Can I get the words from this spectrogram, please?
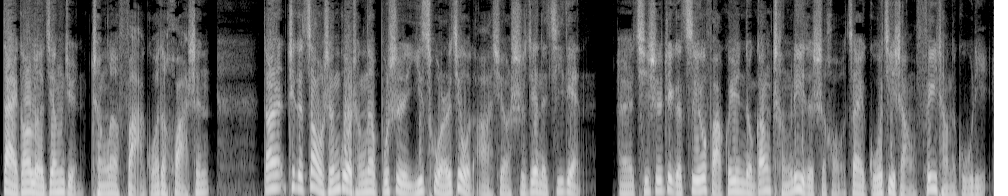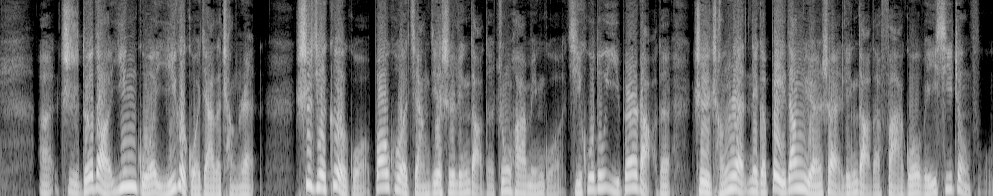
戴高乐将军成了法国的化身。当然，这个造神过程呢不是一蹴而就的啊，需要时间的积淀。呃，其实这个自由法国运动刚成立的时候，在国际上非常的孤立，啊，只得到英国一个国家的承认。世界各国，包括蒋介石领导的中华民国，几乎都一边倒的只承认那个贝当元帅领导的法国维希政府，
